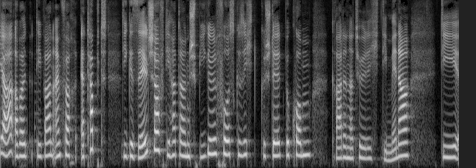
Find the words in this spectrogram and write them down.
Ja, aber die waren einfach ertappt. Die Gesellschaft, die hat da einen Spiegel vors Gesicht gestellt bekommen, gerade natürlich die Männer. Die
